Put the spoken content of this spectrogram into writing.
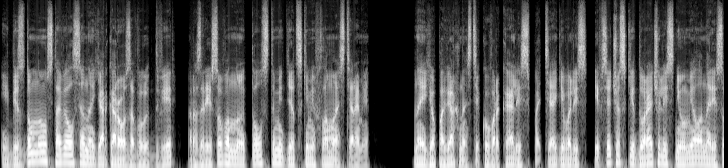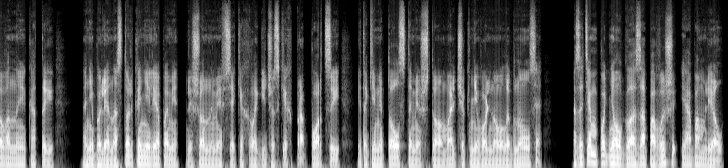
и бездумно уставился на ярко-розовую дверь, разрисованную толстыми детскими фломастерами. На ее поверхности кувыркались, подтягивались и всячески дурачились неумело нарисованные коты. Они были настолько нелепыми, лишенными всяких логических пропорций и такими толстыми, что мальчик невольно улыбнулся, а затем поднял глаза повыше и обомлел.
